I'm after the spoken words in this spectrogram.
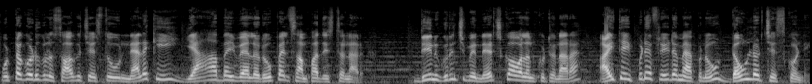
పుట్టగొడుగులు సాగు చేస్తూ నెలకి యాభై వేల రూపాయలు సంపాదిస్తున్నారు. దీని గురించి మీరు నేర్చుకోవాలనుకుంటున్నారా? అయితే ఇప్పుడే ఫ్రీడమ్ యాప్ను డౌన్లోడ్ చేసుకోండి.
